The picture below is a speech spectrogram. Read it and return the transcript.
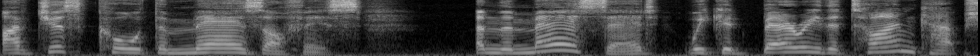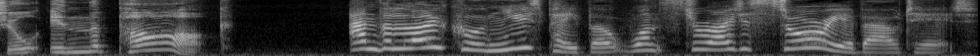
I've just called the mayor's office, and the mayor said we could bury the time capsule in the park. And the local newspaper wants to write a story about it.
